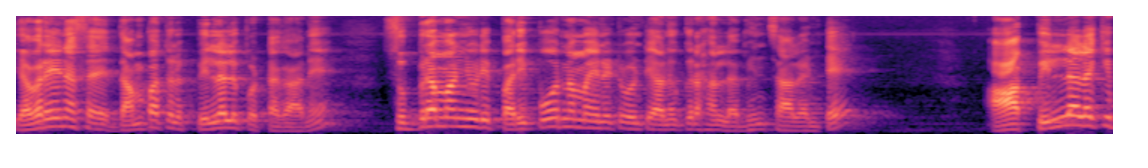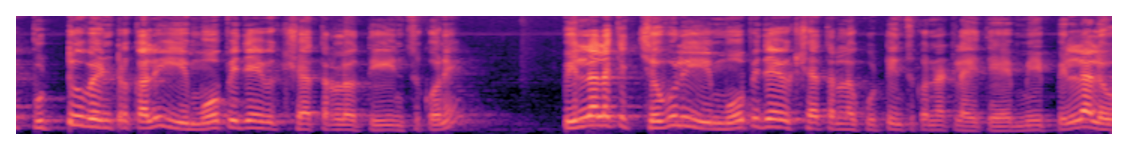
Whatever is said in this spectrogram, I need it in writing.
ఎవరైనా సరే దంపతులు పిల్లలు పుట్టగానే సుబ్రహ్మణ్యుడి పరిపూర్ణమైనటువంటి అనుగ్రహం లభించాలంటే ఆ పిల్లలకి పుట్టు వెంట్రుకలు ఈ మోపిదేవి క్షేత్రంలో తీయించుకొని పిల్లలకి చెవులు ఈ మోపిదేవి క్షేత్రంలో కుట్టించుకున్నట్లయితే మీ పిల్లలు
